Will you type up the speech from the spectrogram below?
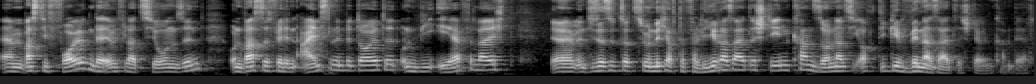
ähm, was die Folgen der Inflation sind und was das für den Einzelnen bedeutet und wie er vielleicht in dieser Situation nicht auf der Verliererseite stehen kann, sondern sich auf die Gewinnerseite stellen kann, Bert.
